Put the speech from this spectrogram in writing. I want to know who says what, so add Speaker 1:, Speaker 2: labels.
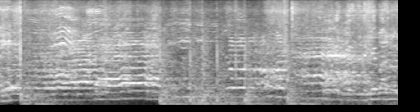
Speaker 1: ¡Qué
